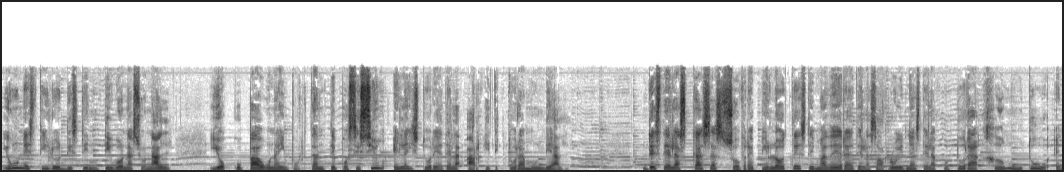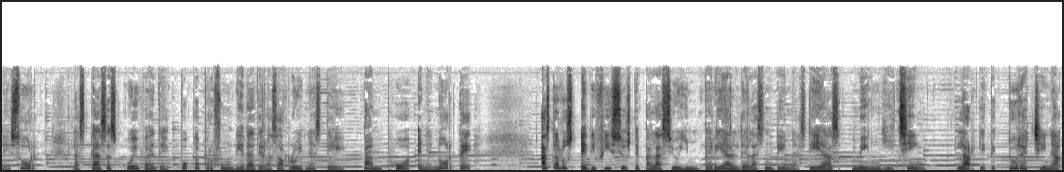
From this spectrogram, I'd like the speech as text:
y un estilo distintivo nacional y ocupa una importante posición en la historia de la arquitectura mundial. Desde las casas sobre pilotes de madera de las ruinas de la cultura Hemudu en el sur, las casas cueva de poca profundidad de las ruinas de Panpo en el norte, hasta los edificios de palacio imperial de las dinastías Ming y Qing, la arquitectura china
